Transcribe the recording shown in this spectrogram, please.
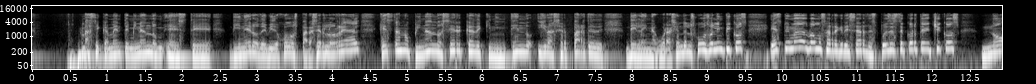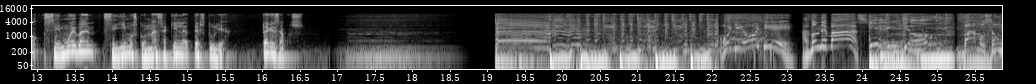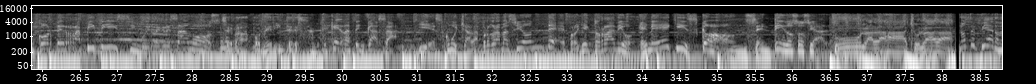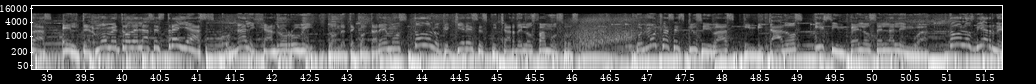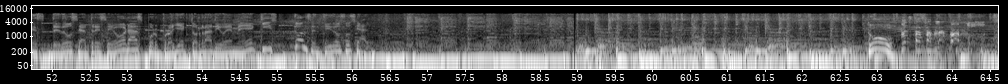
básicamente minando este dinero de videojuegos para hacerlo real, que están opinando acerca de que Nintendo iba a ser parte de, de, la inauguración de los Juegos Olímpicos. Esto y más, vamos a regresar después de este corte, chicos. No se muevan, seguimos con más aquí en la tertulia. Regresamos. ¿A dónde vas? ¿Quién, yo? Vamos a un corte rapidísimo y regresamos. Se va a poner interesante. Quédate en casa y escucha la programación de Proyecto Radio MX con sentido social. ¡Uh, la, la chulada! No te pierdas el termómetro de las estrellas con Alejandro Rubí, donde te contaremos todo lo que quieres escuchar de los famosos. Con muchas exclusivas, invitados y sin pelos en la lengua. Todos los viernes de 12 a 13 horas por Proyecto Radio MX con sentido social. Tú. ¿Me estás hablando a mí?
